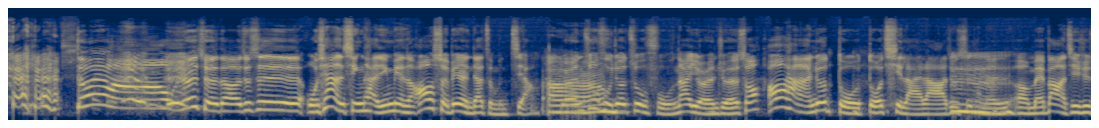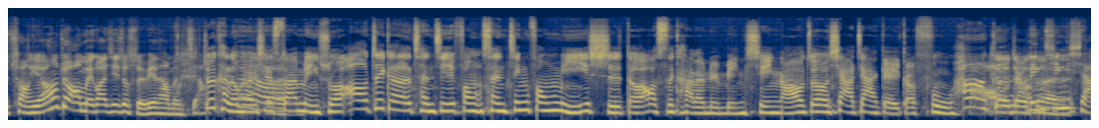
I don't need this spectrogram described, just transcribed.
对啊，我就会觉得，就是我现在的心态已经变成哦，随便人家怎么讲，有人祝福就祝福，那有人觉得说哦，韩寒就躲躲起来啦，就是可能呃没办法继续创业，然后就哦没关系，就随便他们讲，就可能会有一些酸民说哦，这个曾经风曾经风靡一时的奥斯卡的女明星，然后最后下嫁给一个富豪，对对林青霞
